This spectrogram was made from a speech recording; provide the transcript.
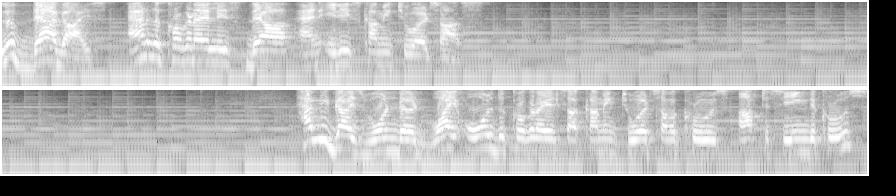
Look there guys, another crocodile is there and it is coming towards us. Have you guys wondered why all the crocodiles are coming towards our cruise after seeing the cruise?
